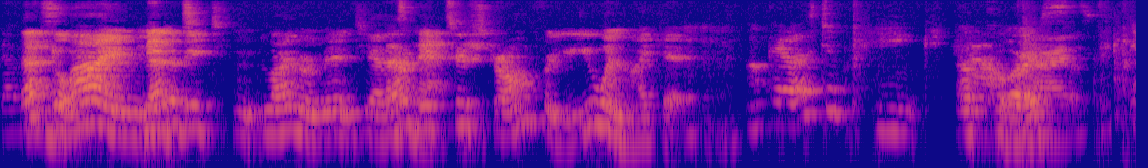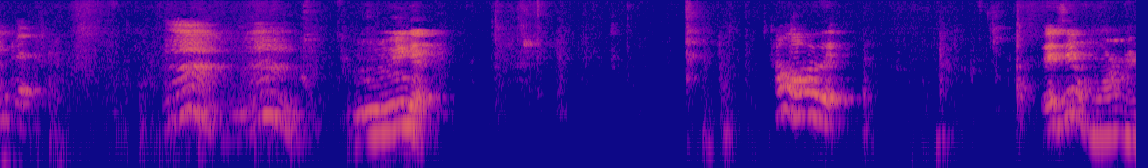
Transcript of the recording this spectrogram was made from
like, that That's be- lime. That'd be t- lime or mint. Yeah, that That's would be too strong for you. You wouldn't like it. Okay, let's do pink. Of course. Alright, let's see. Is it- Mm, mm. Mm, eat it. How long is it? Is it warm or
